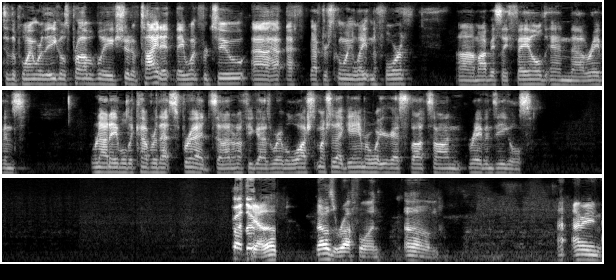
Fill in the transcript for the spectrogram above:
to the point where the Eagles probably should have tied it. They went for two uh, after scoring late in the fourth. Um, obviously failed, and uh, Ravens were not able to cover that spread. So I don't know if you guys were able to watch much of that game or what your guys' thoughts on Ravens Eagles. Yeah, that, that was a rough one. Um, I mean,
